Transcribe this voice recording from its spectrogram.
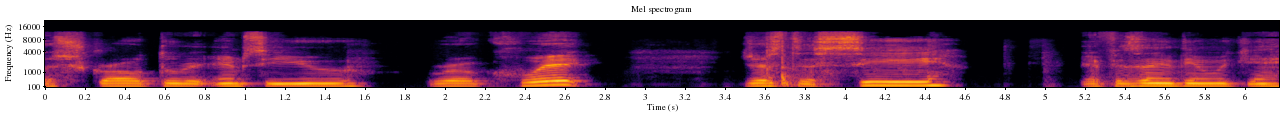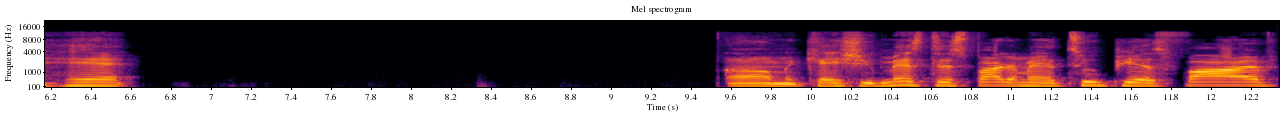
let's scroll through the MCU real quick just to see if there's anything we can hit. Um, in case you missed this, Spider-Man 2 PS5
